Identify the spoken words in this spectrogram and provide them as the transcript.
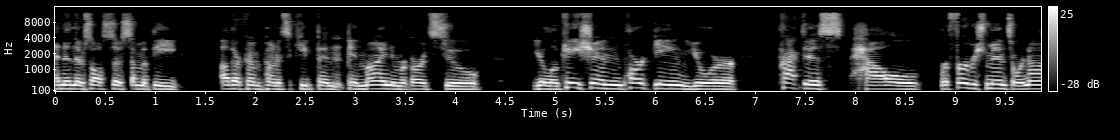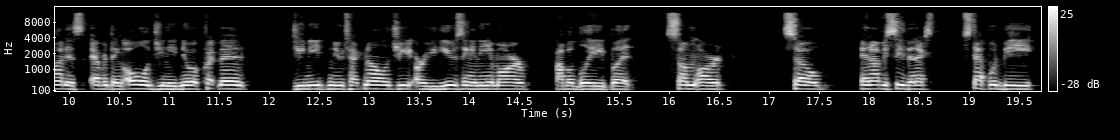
And then there's also some of the other components to keep them in mind in regards to your location, parking, your practice, how refurbishments or not is everything old? You need new equipment? Do you need new technology? Are you using an EMR? Probably, but some aren't. So, and obviously the next step would be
